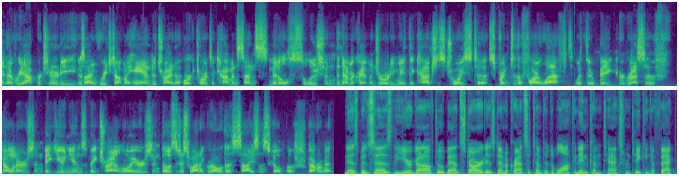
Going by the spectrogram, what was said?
At every opportunity, as I've reached out my hand to try to work towards a common sense middle solution, the Democrat majority made the conscious choice to sprint to the far left with their big progressive donors and big unions, big trial lawyers, and those that just want to grow the size and scope of government. Nesbitt says the year got off to a bad start as Democrats attempted to block an income tax from taking effect.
